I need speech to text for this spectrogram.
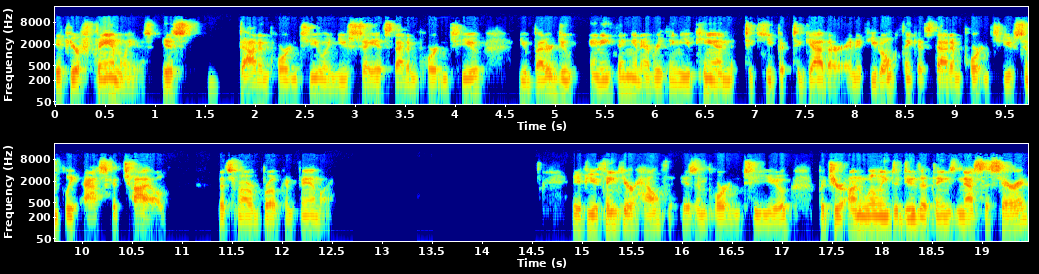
If your family is, is that important to you and you say it's that important to you, you better do anything and everything you can to keep it together. And if you don't think it's that important to you, simply ask a child that's from a broken family. If you think your health is important to you, but you're unwilling to do the things necessary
